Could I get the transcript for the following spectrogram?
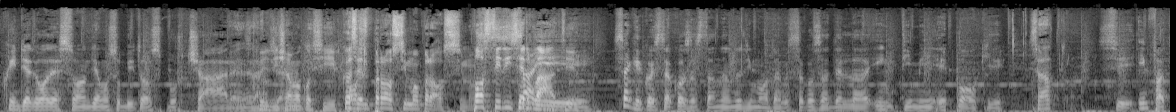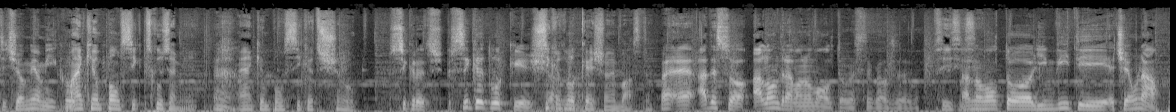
Quindi adesso andiamo subito a spurciare. Esatto. Quindi diciamo così. Questo è post- il prossimo prossimo. posti riservati. Sai, sai che questa cosa sta andando di moda, questa cosa del intimi e pochi. Esatto. Sì, infatti c'è un mio amico. Ma anche un po' un scusami, Eh. è anche un po' un secret show. Secret, secret location. Secret location e basta. Beh, eh, adesso a Londra vanno molto queste cose. Sì, sì, Hanno sì. molto gli inviti e c'è un'app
